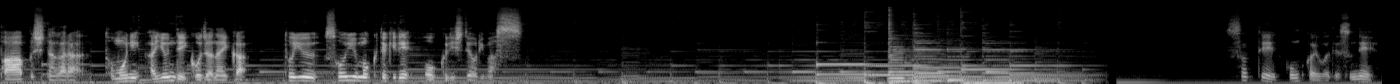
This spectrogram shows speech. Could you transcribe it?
パワーアップしながら共に歩んでいこうじゃないかという、そういう目的でお送りしております。さて、今回はですね、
